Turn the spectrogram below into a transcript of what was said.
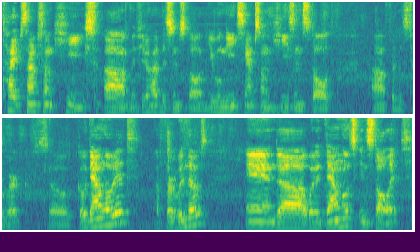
type Samsung Kies. Um, if you don't have this installed, you will need Samsung Kies installed uh, for this to work. So go download it uh, for Windows and uh, when it downloads install it.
